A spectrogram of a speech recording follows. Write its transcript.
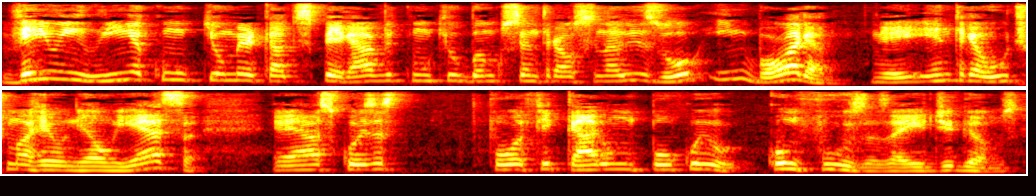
Veio em linha com o que o mercado esperava e com o que o Banco Central sinalizou, embora eh, entre a última reunião e essa, eh, as coisas ficaram um pouco confusas aí, digamos.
